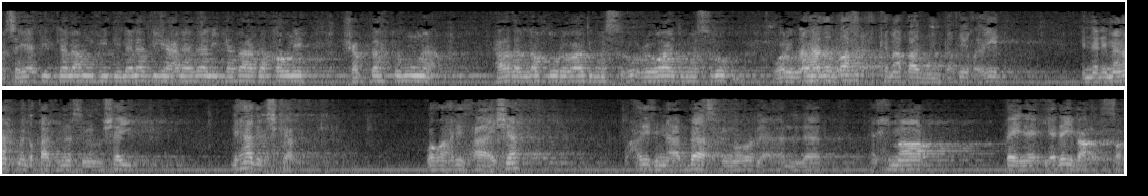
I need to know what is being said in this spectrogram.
وسيأتي الكلام في دلالته على ذلك بعد قوله شبهتمونا. هذا اللفظ رواية مسروق, رواية مسروق ورواية هذا الظاهر كما قال ابن دقيق عيد إن الإمام أحمد قال في النفس منه شيء لهذا الإشكال. وهو حديث عائشة وحديث ابن عباس في مرور الحمار بين يدي بعض الصف.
